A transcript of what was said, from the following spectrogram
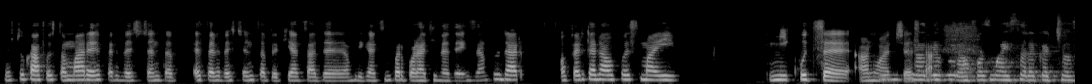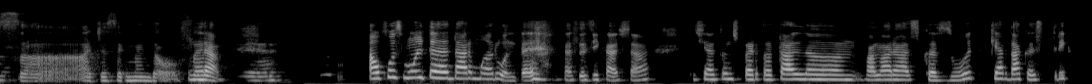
Nu știu că a fost o mare efervescență, efervescență pe piața de obligații corporative, de exemplu, dar ofertele au fost mai micuțe anul acesta. Adevăr, a fost mai sărăcăcios uh, acest segment de oferte. Da. Au fost multe, dar mărunte, ca să zic așa. Și atunci, per total, uh, valoarea a scăzut, chiar dacă strict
